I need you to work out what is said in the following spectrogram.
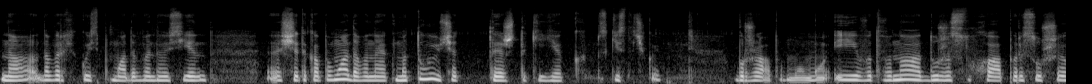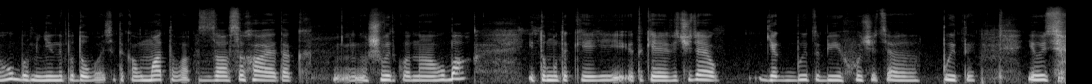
На, наверх якоїсь помади. В мене ось є ще така помада, вона як матуюча, теж такі, як з кісточкою. Буржуа, по-моєму. І от вона дуже суха, пересушує губи. Мені не подобається. Така матова, засихає так швидко на губах. І тому таке, таке відчуття, якби тобі хочеться пити. І ось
